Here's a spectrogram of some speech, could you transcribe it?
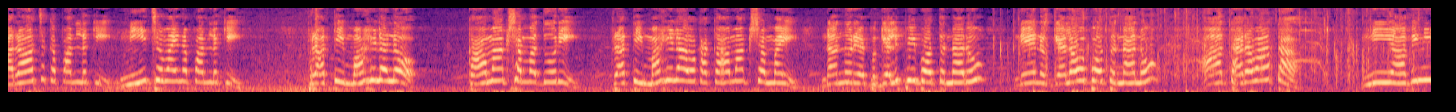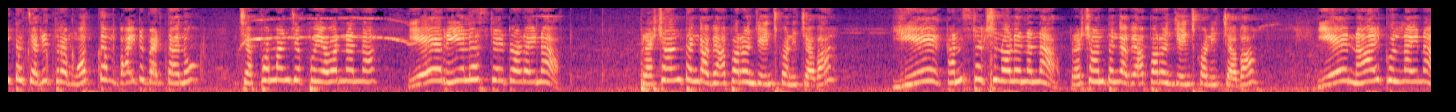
అరాచక పనులకి నీచమైన పనులకి ప్రతి మహిళలో కామాక్షమ్మ దూరి ప్రతి మహిళ ఒక కామాక్షమ్మై నన్ను రేపు గెలిపిపోతున్నారు నేను గెలవబోతున్నాను. ఆ తర్వాత నీ అవినీత చరిత్ర మొత్తం బయట పెడతాను. చెప్పమని చెప్పు ఎవరినన్నా? ఏ రియల్ ఎస్టేట్ వాడైనా ప్రశాంతంగా వ్యాపారం చేయించుకొని ఇచ్చావా ఏ కన్స్ట్రక్షన్ వాళ్ళనన్నా ప్రశాంతంగా వ్యాపారం చేయించుకొని ఇచ్చావా ఏ నాయకులనైనా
